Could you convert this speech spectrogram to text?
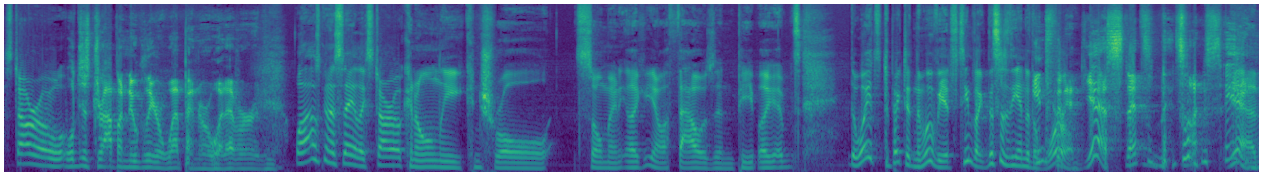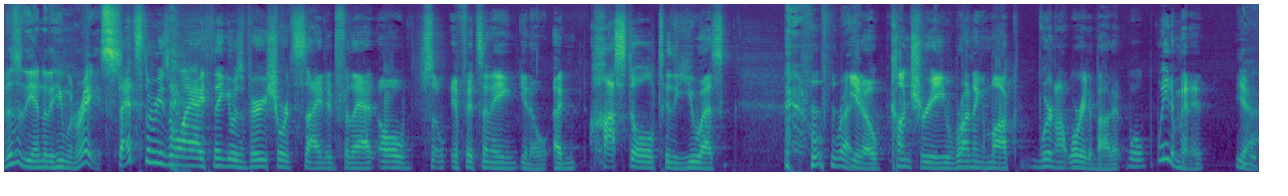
Starro. We'll just drop a nuclear weapon or whatever. And Well, I was gonna say like Starro can only control so many, like you know, a thousand people. Like, it's, the way it's depicted in the movie, it seems like this is the end of the infinite. world. Yes, that's that's what I'm saying. Yeah, this is the end of the human race. that's the reason why I think it was very short sighted for that. Oh, so if it's in a you know a hostile to the U.S. right. you know country running amok, we're not worried about it. Well, wait a minute. Yeah.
